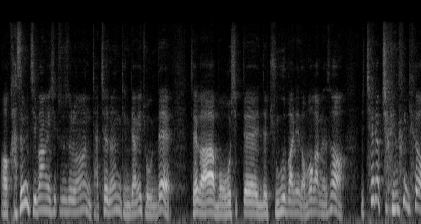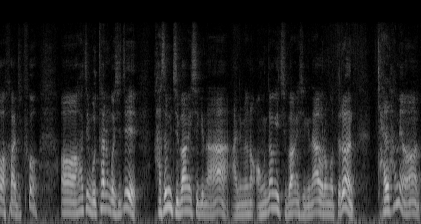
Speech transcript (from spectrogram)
어, 가슴 지방 이식 수술은 자체는 굉장히 좋은데 제가 뭐 50대 이제 중후반이 넘어가면서 체력적인 한계가 와가지고 어, 하지 못하는 것이지 가슴 지방 이식이나 아니면 엉덩이 지방 이식이나 그런 것들은 잘 하면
